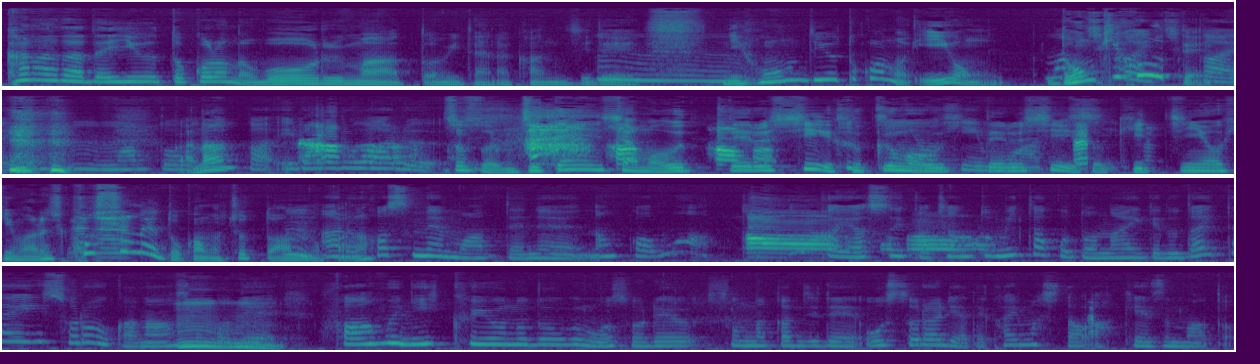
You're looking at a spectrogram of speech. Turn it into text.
カナダでいうところのウォールマートみたいな感じで、うん日本でいうところのイオン、まあドン・キホーテ？近い近い。うんあとかな？なんかいろいろある。そうそう自転車も売ってるし 服も売ってるしそうキッチン用品もあるしコスメとかもちょっとあんのかな、うんあるコスメもあってねなんかまあ高いか安いかちゃんと見たことないけど大体揃うかなそうんうん。こで、ファームに行く用の道具もそれそんな感じでオーストラリアで買いました。わケーズマート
